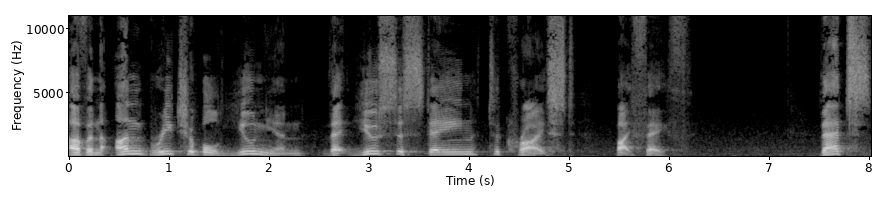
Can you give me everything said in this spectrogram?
of an unbreachable union that you sustain to Christ by faith. That's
